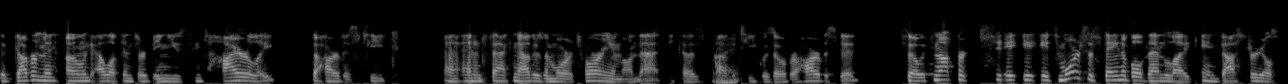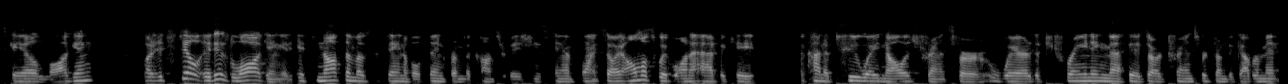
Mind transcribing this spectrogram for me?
the government owned elephants are being used entirely to harvest teak. And in fact, now there's a moratorium on that because uh, the teak was over harvested. So it's not for it, it's more sustainable than like industrial scale logging, but it's still it is logging. It, it's not the most sustainable thing from the conservation standpoint. So I almost would want to advocate a kind of two-way knowledge transfer where the training methods are transferred from the government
